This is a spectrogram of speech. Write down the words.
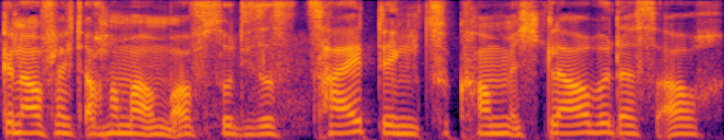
genau, vielleicht auch nochmal, um auf so dieses Zeitding zu kommen. Ich glaube, dass auch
